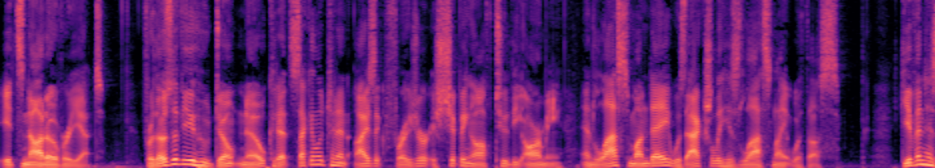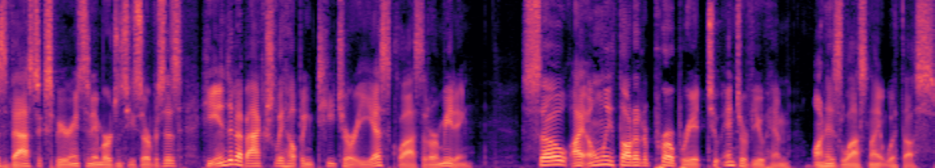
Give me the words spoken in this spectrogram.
it's not over yet. For those of you who don't know, Cadet Second Lieutenant Isaac Frazier is shipping off to the Army, and last Monday was actually his last night with us. Given his vast experience in emergency services, he ended up actually helping teach our ES class at our meeting. So I only thought it appropriate to interview him on his last night with us.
